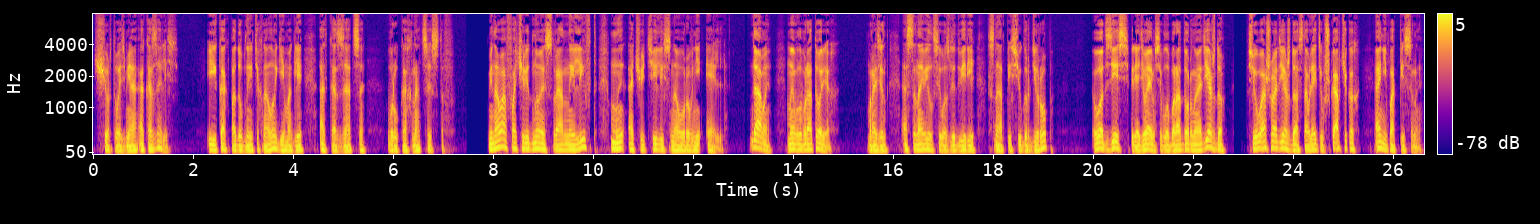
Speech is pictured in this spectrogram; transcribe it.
черт возьми, оказались? И как подобные технологии могли отказаться в руках нацистов? Миновав очередной странный лифт, мы очутились на уровне L. «Дамы, мы в лабораториях». Мразин остановился возле двери с надписью «Гардероб». «Вот здесь переодеваемся в лабораторную одежду. Всю вашу одежду оставляйте в шкафчиках, они подписаны».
